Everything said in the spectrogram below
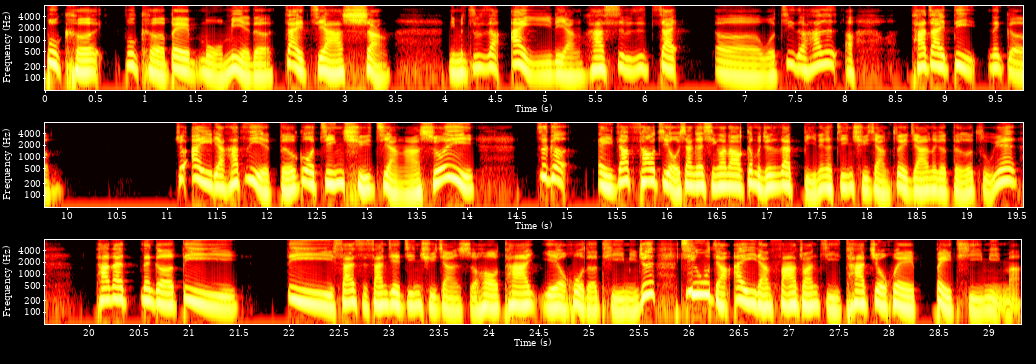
不可不可被抹灭的。再加上你们知不知道艾怡良她是不是在呃，我记得她是啊，她在第那个就艾怡良她自己也得过金曲奖啊，所以这个哎，你知道超级偶像跟星光大道根本就是在比那个金曲奖最佳那个得主，因为。他在那个第第三十三届金曲奖的时候，他也有获得提名，就是几乎只要艾怡良发专辑，他就会被提名嘛。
